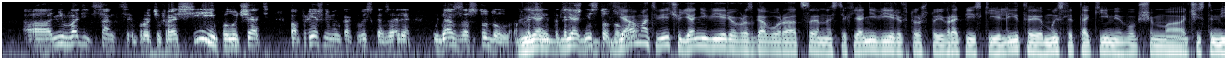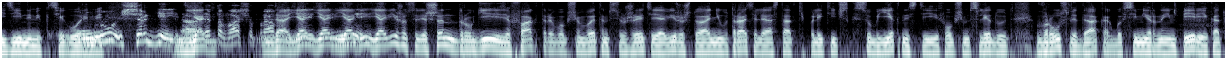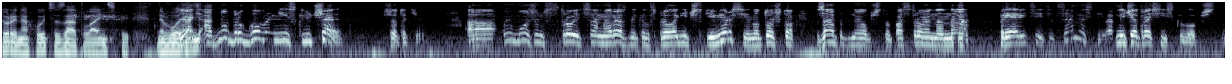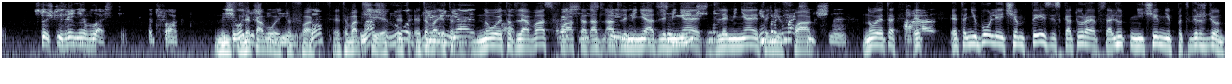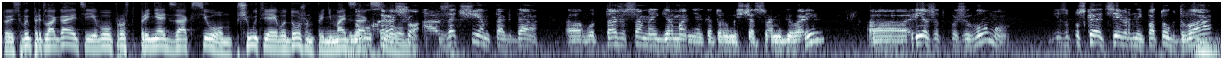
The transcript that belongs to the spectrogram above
не вводить санкции против России и получать по-прежнему, как вы сказали, газ за 100 долларов. Хотя я, это, конечно, я, не 100 долларов. Я вам отвечу, я не верю в разговоры о ценностях, я не верю в то, что европейские элиты мыслят такими, в общем, а, чисто медийными категориями. Ну, Сергей, я, это ваше право. Да, я, я, я, я вижу совершенно другие факторы, в общем, в этом сюжете. Я вижу, что они утратили остатки политической субъектности и, в общем, следуют в русле, да, как бы всемирной империи, которая находится за Атлантикой. Вот. Знаете, они... одно другого не исключает все-таки. А мы можем строить самые разные конспирологические версии, но то, что западное общество построено на приоритете ценностей, в отличие от российского общества, с точки зрения власти, это факт. Для кого день, это факт? Да? Это вообще, Наши, ну, это, это, это, это, ну, это для вас факт, а, а для меня, для меня, для меня это не факт. Но это, а... это, это не более чем тезис, который абсолютно ничем не подтвержден. То есть вы предлагаете его просто принять за аксиом. Почему-то я его должен принимать ну, за аксиом. хорошо, а зачем тогда а, вот та же самая Германия, о которой мы сейчас с вами говорим, а, режет по-живому, не запускает Северный поток-2,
